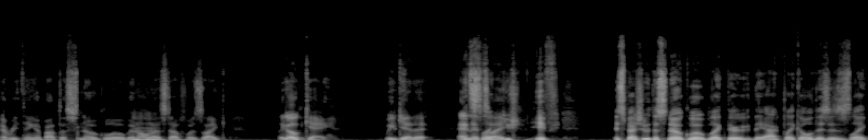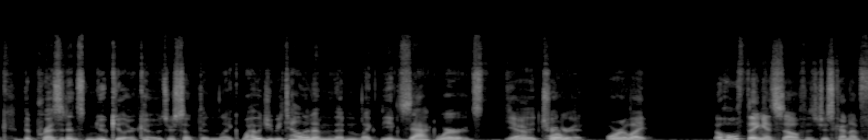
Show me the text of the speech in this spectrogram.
everything about the snow globe and all Mhm. that stuff was like, like okay, we get it, and it's, like, you sh- if especially with the snow globe like they they act like oh this is like the president's nuclear codes or something like why would you be telling them then like the exact words Yeah, to trigger or- it or like the whole thing itself is just kind of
